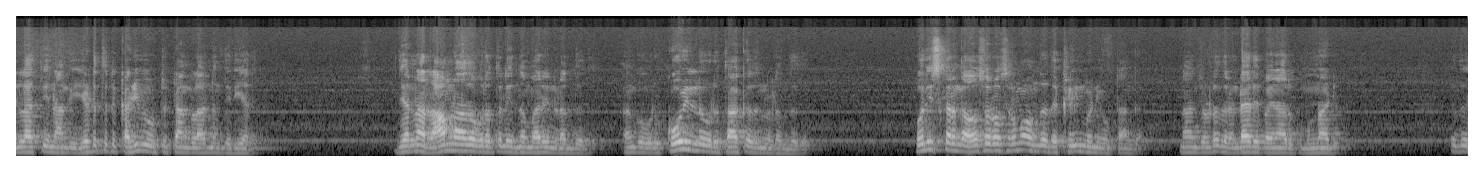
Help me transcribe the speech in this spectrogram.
எல்லாத்தையும் நாங்கள் எடுத்துட்டு கழுவி விட்டுட்டாங்களான்னு தெரியாது. ஏன்னா ராமநாதபுரத்தில் இந்த மாதிரி நடந்தது. அங்கே ஒரு கோயிலில் ஒரு தாக்குதல் நடந்தது. போலீஸ்காரங்க அவசர அவசரமாக வந்து அதை க்ளீன் பண்ணி விட்டாங்க. நான் சொல்கிறது ரெண்டாயிரத்தி பதினாறுக்கு முன்னாடி. இது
